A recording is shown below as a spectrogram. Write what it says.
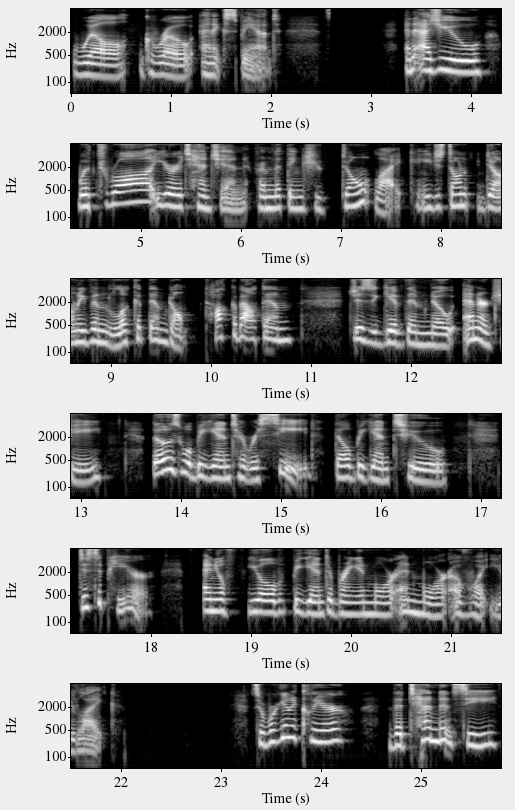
will grow and expand. And as you withdraw your attention from the things you don't like, you just don't don't even look at them, don't talk about them, just give them no energy, those will begin to recede. They'll begin to disappear and you'll you'll begin to bring in more and more of what you like. So we're going to clear the tendency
